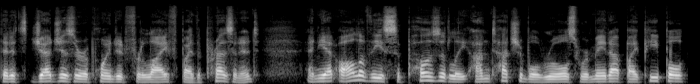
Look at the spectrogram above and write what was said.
that its judges are appointed for life by the president, and yet all of these supposedly untouchable rules were made up by people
